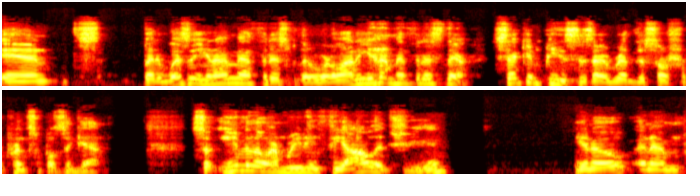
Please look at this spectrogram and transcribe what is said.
and but it wasn't United Methodist, but there were a lot of United Methodists there. Second piece is I read the social principles again. So even though I'm reading theology, you know, and I'm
